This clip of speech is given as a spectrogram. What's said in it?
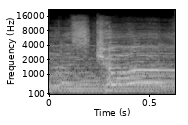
Let's go.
